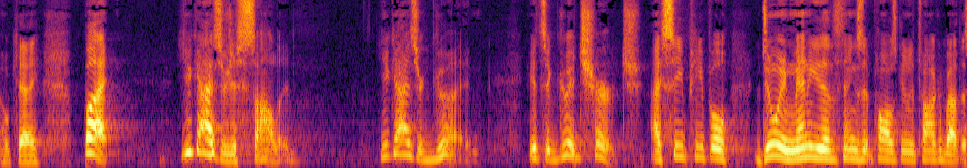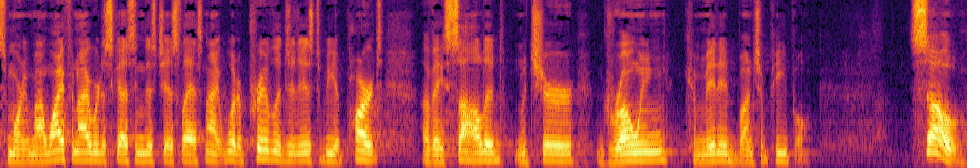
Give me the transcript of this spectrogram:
okay? But you guys are just solid. You guys are good. It's a good church. I see people doing many of the things that Paul's going to talk about this morning. My wife and I were discussing this just last night. What a privilege it is to be a part of a solid, mature, growing, committed bunch of people. So,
